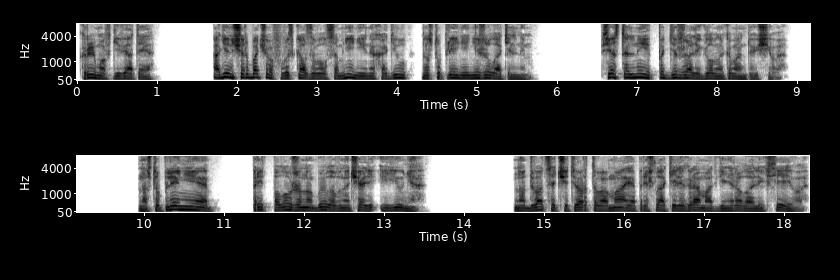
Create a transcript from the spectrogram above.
Крымов, 9-я. Один Щербачев высказывал сомнения и находил наступление нежелательным. Все остальные поддержали главнокомандующего. Наступление предположено было в начале июня. Но 24 мая пришла телеграмма от генерала Алексеева.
